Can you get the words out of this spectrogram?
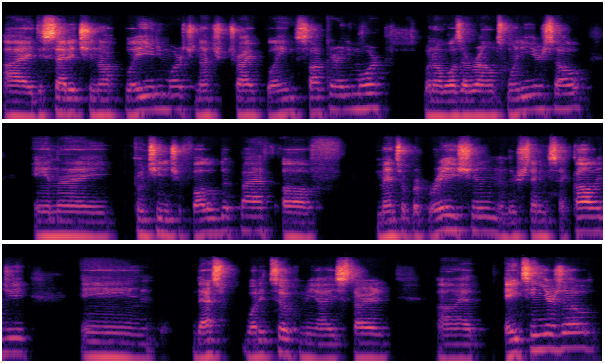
I decided to not play anymore, to not to try playing soccer anymore when I was around 20 years old. And I continued to follow the path of mental preparation, understanding psychology. And that's what it took me. I started uh, at 18 years old,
